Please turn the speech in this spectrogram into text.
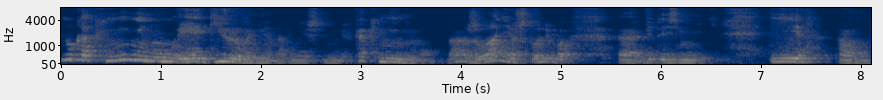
Ну, как минимум, реагирование на внешний мир, как минимум, да, желание что-либо э, видоизменить. И, э,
